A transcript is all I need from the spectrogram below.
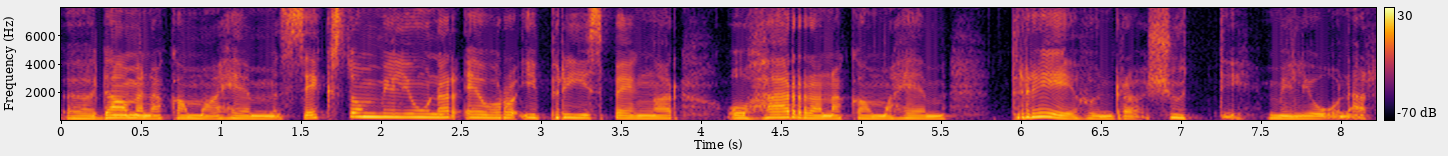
Eh, damerna kammar hem 16 miljoner euro i prispengar och herrarna kammar hem 370 miljoner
